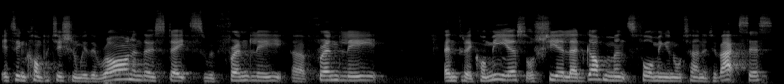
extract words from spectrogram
It's in competition with Iran and those states with friendly, uh, friendly, entre comillas, or Shia-led governments forming an alternative axis.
